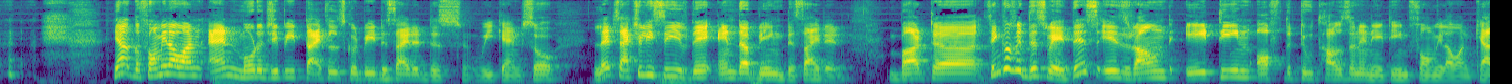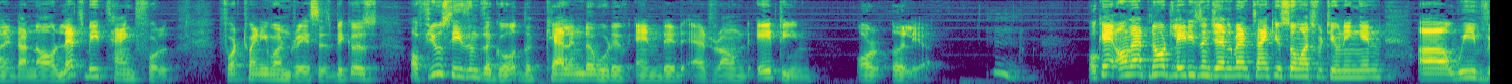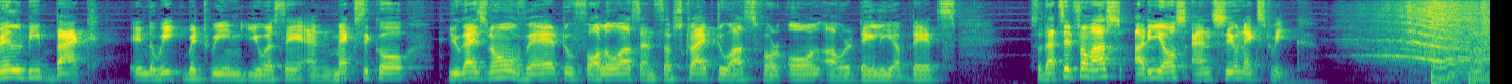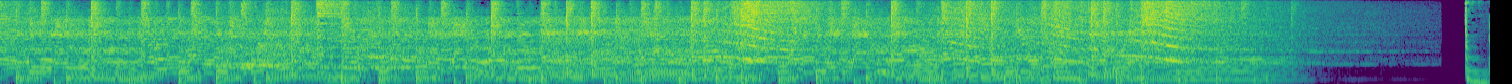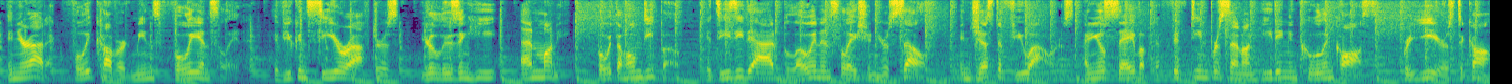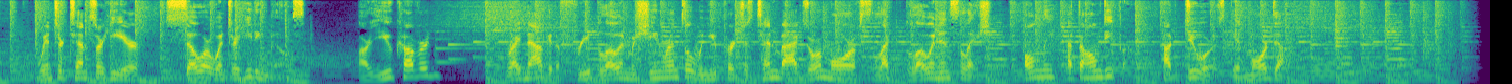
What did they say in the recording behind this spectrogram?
yeah, the Formula One and MotoGP titles could be decided this weekend. So let's actually see if they end up being decided. But uh, think of it this way this is round 18 of the 2018 Formula One calendar. Now, let's be thankful for 21 races because a few seasons ago, the calendar would have ended at round 18 or earlier. Hmm. Okay, on that note, ladies and gentlemen, thank you so much for tuning in. Uh, we will be back in the week between USA and Mexico. You guys know where to follow us and subscribe to us for all our daily updates. So that's it from us. Adios and see you next week. In your attic, fully covered means fully insulated. If you can see your rafters, you're losing heat and money. But with the Home Depot, it's easy to add blow in insulation yourself in just a few hours, and you'll save up to 15% on heating and cooling costs for years to come. Winter temps are here, so are winter heating bills. Are you covered? Right now, get a free blow in machine rental when you purchase 10 bags or more of select blow in insulation. Only at the Home Depot. How doers get more done.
